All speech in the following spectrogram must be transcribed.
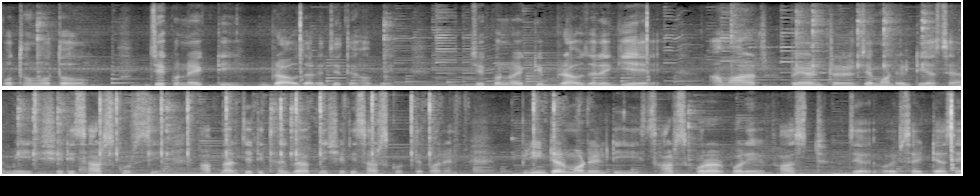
প্রথমত যে কোনো একটি ব্রাউজারে যেতে হবে। যে কোনো একটি ব্রাউজারে গিয়ে আমার প্রিন্টারের যে মডেলটি আছে, আমি সেটি সার্চ করছি। আপনার যেটি থাকবে, আপনি সেটি সার্চ করতে পারেন। প্রিন্টার মডেলটি সার্চ করার পরে ফার্স্ট যে ওয়েবসাইটটি আছে,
